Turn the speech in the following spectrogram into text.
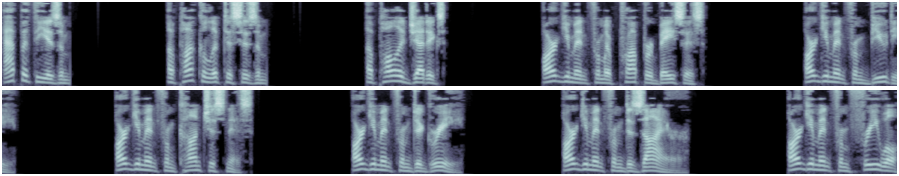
Apatheism Apocalypticism Apologetics Argument from a proper basis Argument from beauty Argument from consciousness Argument from degree Argument from desire Argument from free will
